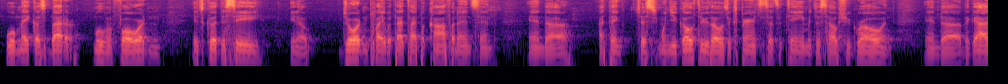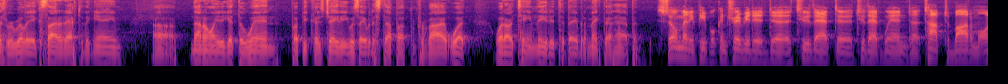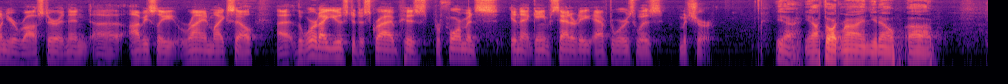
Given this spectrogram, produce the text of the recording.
will make us better moving forward. And it's good to see, you know, Jordan play with that type of confidence. And and uh, I think just when you go through those experiences as a team, it just helps you grow. And and uh, the guys were really excited after the game, uh, not only to get the win, but because JD was able to step up and provide what what our team needed to be able to make that happen. So many people contributed uh, to that uh, to that win, uh, top to bottom on your roster, and then uh, obviously Ryan Mikesell. Uh, the word I used to describe his performance in that game Saturday afterwards was mature. Yeah, yeah. I thought Ryan, you know, uh,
